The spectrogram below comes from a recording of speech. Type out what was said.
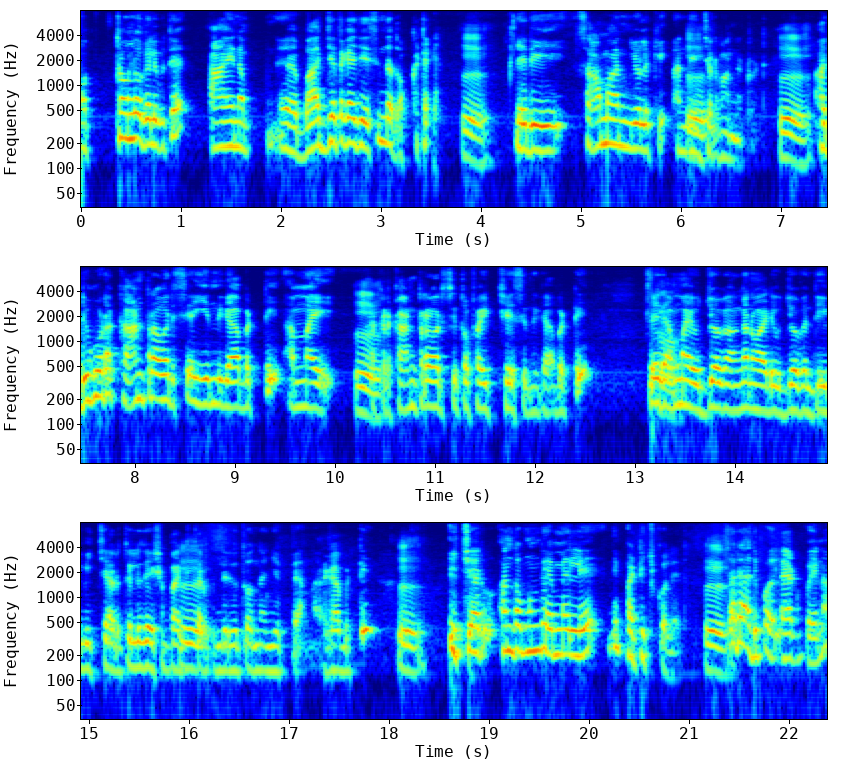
మొత్తంలో కలిపితే ఆయన బాధ్యతగా చేసింది అది ఒక్కటే ఇది సామాన్యులకి అందించడం అన్నటువంటి. అది కూడా కాంట్రవర్సీ అయ్యింది కాబట్టి అమ్మాయి అక్కడ కాంట్రవర్సీతో ఫైట్ చేసింది కాబట్టి ఇది అమ్మాయి ఉద్యోగం అంగన్వాడీ ఉద్యోగం తీపిచ్చారు తెలుగుదేశం పార్టీ తరఫున తిరుగుతోందని చెప్పి అన్నారు కాబట్టి ఇచ్చారు. అంతకుముందు ఎమ్మెల్యేని పట్టించుకోలేదు. సరే అది లేకపోయినా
